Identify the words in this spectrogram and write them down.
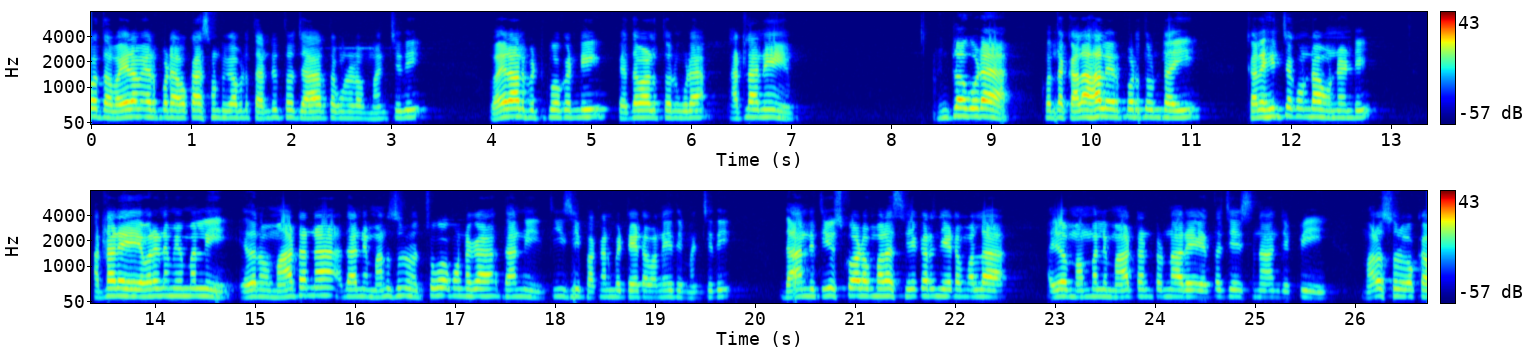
కొంత వైరం ఏర్పడే అవకాశం ఉంటుంది కాబట్టి తండ్రితో జాగ్రత్తగా ఉండడం మంచిది. వైరాలు పెట్టుకోకండి పెద్దవాళ్ళతో కూడా. అట్లానే ఇంట్లో కూడా కొంత కలహాలు ఏర్పడుతుంటాయి. కలహించకుండా ఉండండి. అట్లానే ఎవరైనా మిమ్మల్ని ఏదైనా మాటన్నా దాన్ని మనసును నొచ్చుకోకుండా దాన్ని తీసి పక్కన పెట్టేయడం అనేది మంచిది. దాన్ని తీసుకోవడం వల్ల స్వీకారం చేయడం వల్ల అయ్యో మమ్మల్ని మాట అంటున్నారే ఎంత చేసినా అని చెప్పి మనసులో ఒక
